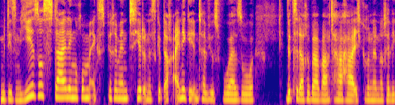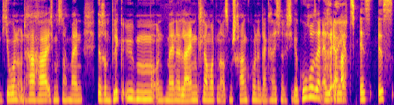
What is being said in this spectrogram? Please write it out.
mit diesem Jesus-Styling rumexperimentiert und es gibt auch einige Interviews, wo er so Witze darüber macht, haha, ich gründe eine Religion und haha, ich muss noch meinen irren Blick üben und meine Leinenklamotten aus dem Schrank holen und dann kann ich ein richtiger Guru sein. Also hat er, er macht, es ist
